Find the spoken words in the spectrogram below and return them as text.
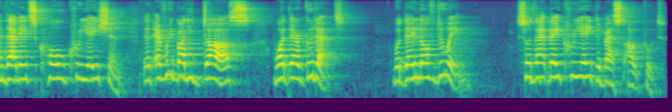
and that it's co-creation, that everybody does what they're good at, what they love doing, so that they create the best output.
